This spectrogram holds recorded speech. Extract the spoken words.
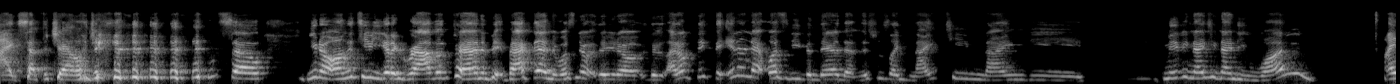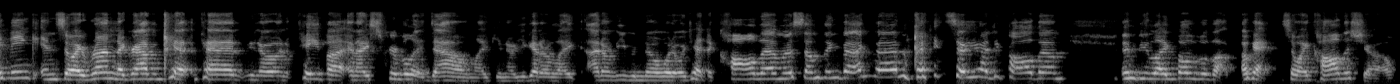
I accept the challenge. so, you know, on the TV, you got to grab a pen. And back then, there was no, you know, I don't think the internet wasn't even there then. This was like 1990, maybe 1991. I think, and so I run, and I grab a pen, you know, and a paper, and I scribble it down. Like, you know, you gotta like, I don't even know what it was. You had to call them or something back then, right? So you had to call them and be like, blah blah blah. Okay, so I call the show,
